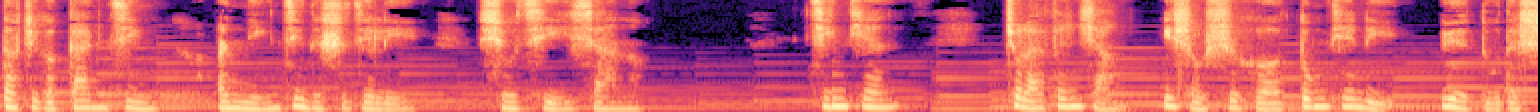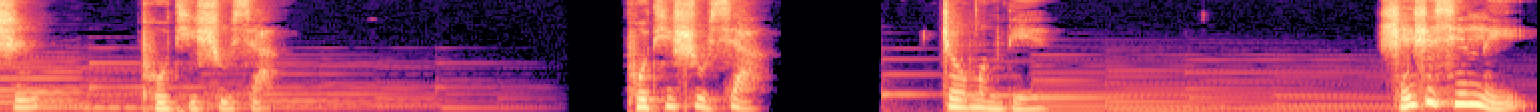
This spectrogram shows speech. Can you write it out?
到这个干净而宁静的世界里休憩一下呢？今天。就来分享一首适合冬天里阅读的诗，《菩提树下》。菩提树下，周梦蝶。谁是心里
